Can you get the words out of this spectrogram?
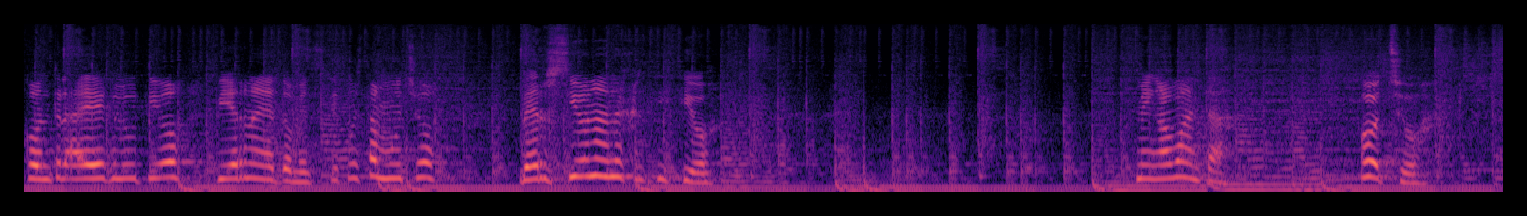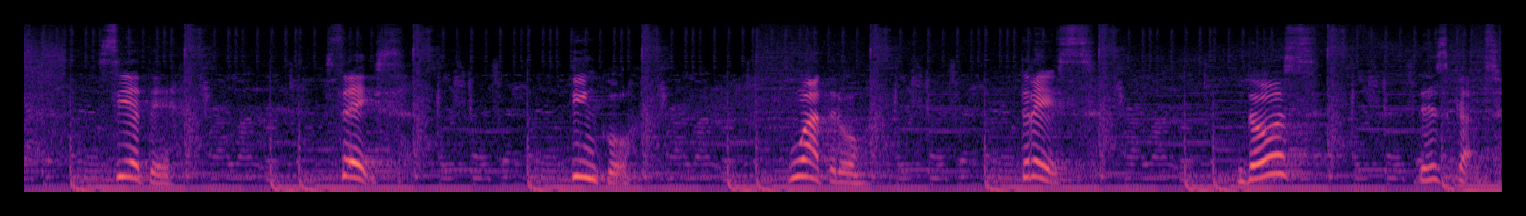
contrae glúteo, pierna y abdomen. Si te cuesta mucho, versiona el ejercicio. Venga, aguanta. 8, 7, 6, 5, 4, 3, 2, descanso.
